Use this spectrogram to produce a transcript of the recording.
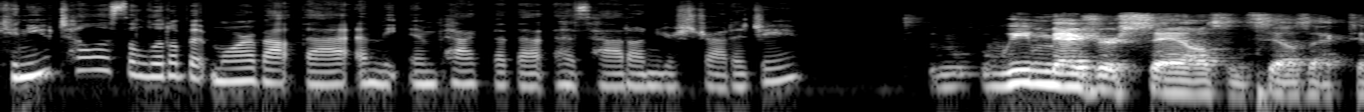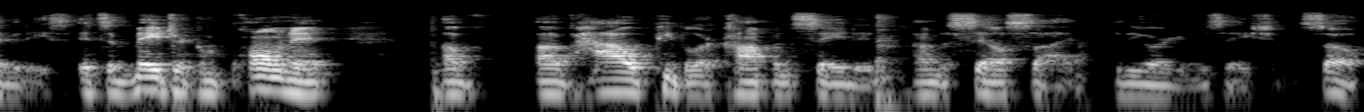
Can you tell us a little bit more about that and the impact that that has had on your strategy? We measure sales and sales activities. It's a major component of of how people are compensated on the sales side of the organization. So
